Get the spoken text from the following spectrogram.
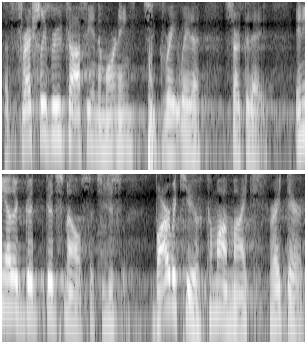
But freshly brewed coffee in the morning, it's a great way to start the day. Any other good good smells that you just barbecue? Come on, Mike, right there.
